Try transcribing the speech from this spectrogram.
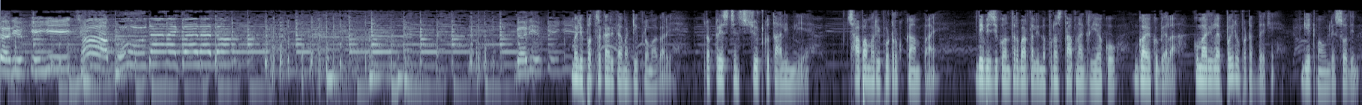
गरीब मैले पत्रकारितामा डिप्लोमा गरेँ र प्रेस इन्स्टिच्युटको तालिम लिएँ। छापामा रिपोर्टरको काम पाएँ। देवीजीको अन्तर्वार्ता लिन पुनस्थापना गृहको गएको बेला कुमारीलाई पहिलोपटक देखेँ। गेटमा उनले सोधिन्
